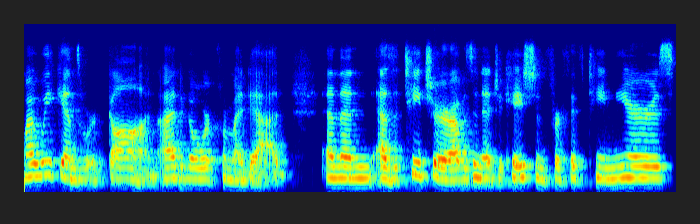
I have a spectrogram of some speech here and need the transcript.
my weekends were gone. I had to go work for my dad. And then as a teacher, I was in education for 15 years.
